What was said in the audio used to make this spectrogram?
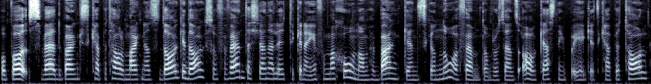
Och på Swedbanks kapitalmarknadsdag idag så förväntar sig analytikerna information om hur banken ska nå 15% avkastning på eget kapital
